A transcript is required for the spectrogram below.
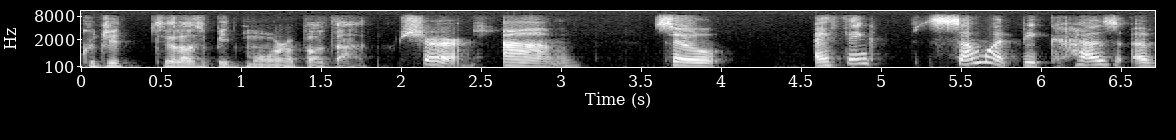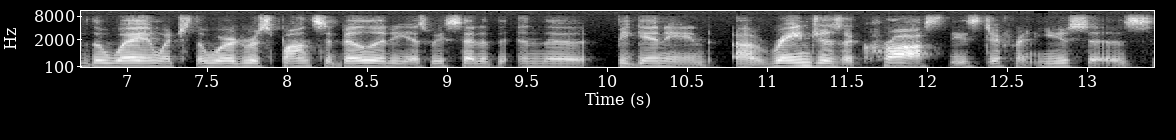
Could you tell us a bit more about that? Sure. Um, so I think somewhat because of the way in which the word responsibility, as we said in the beginning, uh, ranges across these different uses,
